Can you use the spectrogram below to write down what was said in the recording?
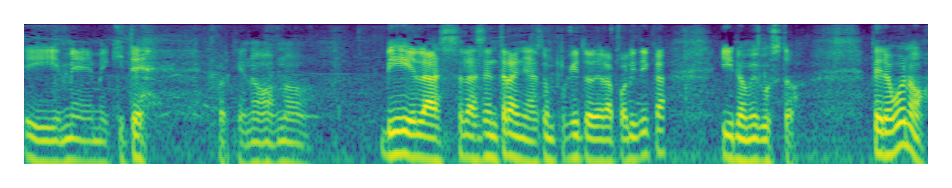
y me, quité porque no, no, vi las, las entrañas un poquito de la política y no me gustó. Pero bueno,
